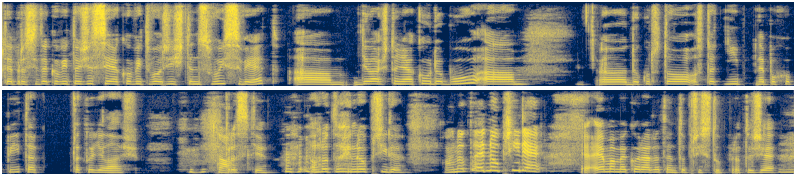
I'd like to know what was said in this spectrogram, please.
To je prostě takový to, že si jako vytvoříš ten svůj svět a děláš to nějakou dobu a dokud to ostatní nepochopí, tak, tak to děláš. Tak. Prostě. Ono to jednou přijde. Ono to jednou přijde. Já, já mám jako ráda tento přístup, protože, hmm.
